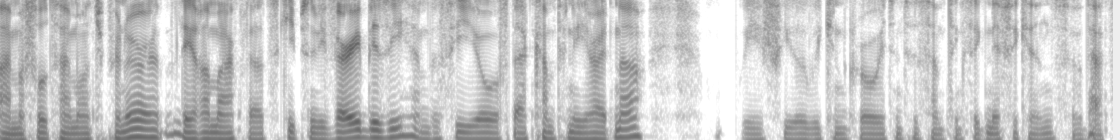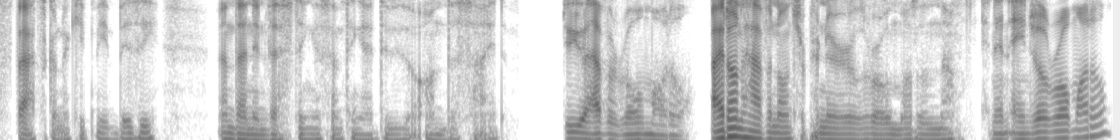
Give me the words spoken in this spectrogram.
I'm a full time entrepreneur. Mm-hmm. Lehrermarktplatz keeps me very busy. I'm the CEO of that company right now. We feel we can grow it into something significant. So that's that's going to keep me busy. And then investing is something I do on the side. Do you have a role model I don't have an entrepreneurial role model now. and an angel role model?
